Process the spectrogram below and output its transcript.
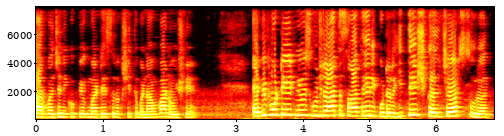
સાર્વજનિક ઉપયોગ માટે સુરક્ષિત બનાવવાનો છે. એપી ફોર્ટી ન્યૂઝ ગુજરાત સાથે રિપોર્ટર હિતેશ કલ્ચર સુરત.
